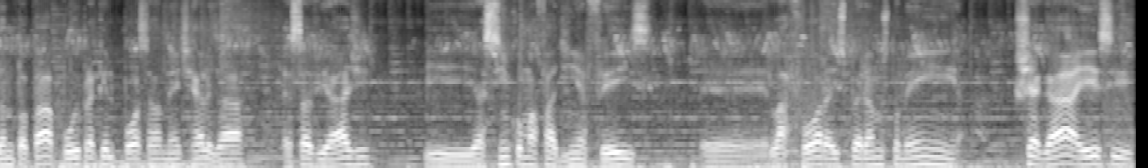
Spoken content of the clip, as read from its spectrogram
dando total apoio para que ele possa realmente realizar essa viagem. E assim como a Fadinha fez é, lá fora, esperamos também chegar a esse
